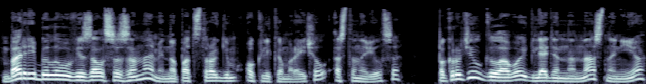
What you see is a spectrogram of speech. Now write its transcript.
Барри было увязался за нами, но под строгим окликом Рэйчел остановился, покрутил головой, глядя на нас, на нее,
